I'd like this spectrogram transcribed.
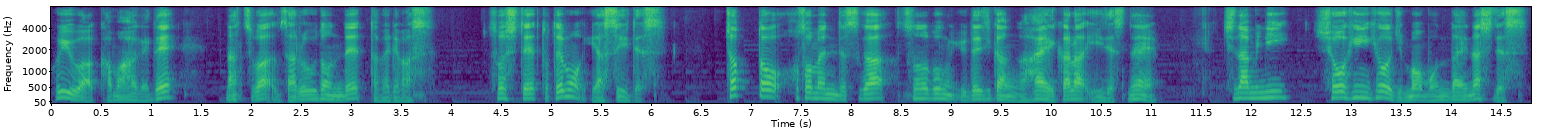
冬は釜揚げで、夏はざるうどんで食べれます。そしてとても安いです。ちょっと細麺ですが、その分茹で時間が早いからいいですね。ちなみに商品表示も問題なしです。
